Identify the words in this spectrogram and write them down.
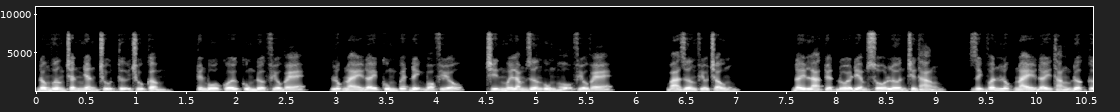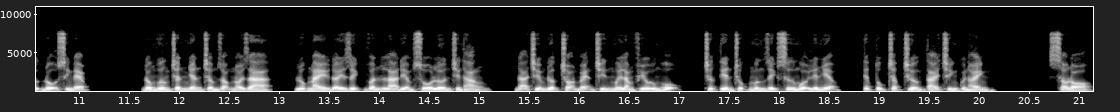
Đông vương chân nhân chủ tự chủ cầm, tuyên bố cuối cùng được phiếu vé, lúc này đây cùng quyết định bỏ phiếu chín mươi lăm dương ủng hộ phiếu vé, ba dương phiếu chống. Đây là tuyệt đối điểm số lớn chiến thắng, dịch vân lúc này đây thắng được cực độ xinh đẹp. Đông vương chân nhân trầm giọng nói ra, lúc này đây dịch vân là điểm số lớn chiến thắng, đã chiếm được trọn vẹn chín mươi lăm phiếu ủng hộ, trước tiên chúc mừng dịch sư muội liên nhiệm, tiếp tục chấp trưởng tài chính quyền hành. Sau đó,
